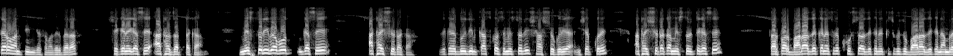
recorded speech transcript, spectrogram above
তেরো হান টিন গেছে আমাদের বেড়ার। সেখানে গেছে আট হাজার টাকা। মিস্ত্রি বাবদ গেছে আঠাইশশো টাকা। যেখানে দুই দিন কাজ করছে মিস্ত্রি, সাতশো করিয়া হিসাব করে আঠাইশশো টাকা মিস্ত্রিতে গেছে। তারপর ভাড়া যেখানে ছিল খুরসা যেখানে, কিছু কিছু ভাড়া যেখানে আমরা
